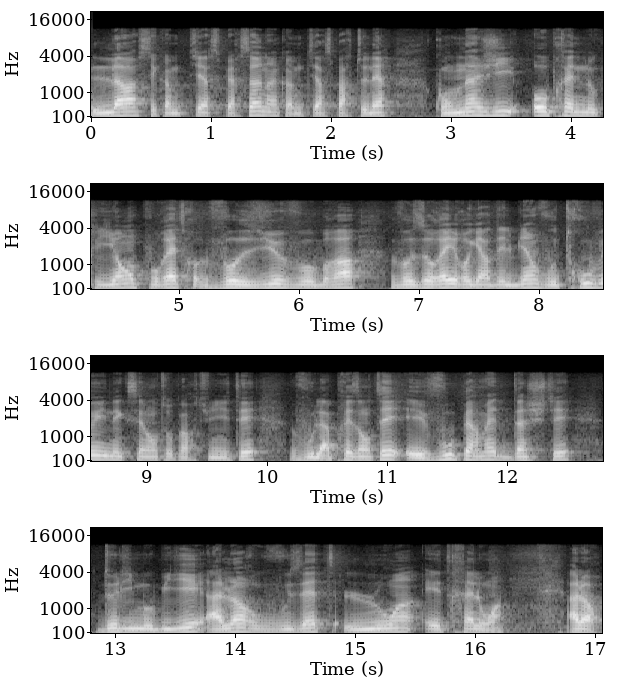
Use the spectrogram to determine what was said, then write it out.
là, c'est comme tierce personne, hein, comme tierce partenaire qu'on agit auprès de nos clients pour être vos yeux, vos bras, vos oreilles. Regardez-le bien, vous trouvez une excellente opportunité, vous la présentez et vous permettre d'acheter de l'immobilier alors que vous êtes loin et très loin. Alors,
